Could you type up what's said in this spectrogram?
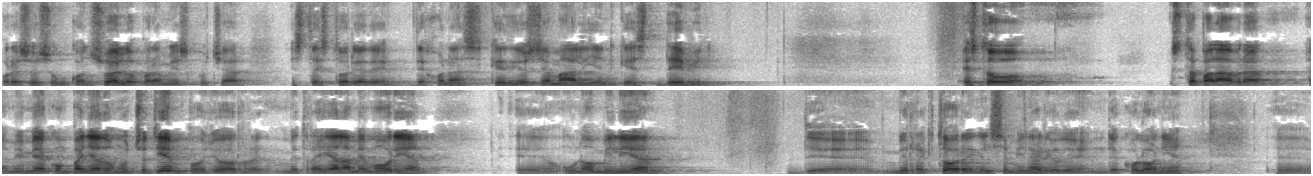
Por eso es un consuelo para mí escuchar esta historia de, Jonás, que Dios llama a alguien que es débil. Esto, esta palabra a mí me ha acompañado mucho tiempo. Yo me traía a la memoria eh, una homilía de mi rector en el seminario de, de Colonia, eh,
